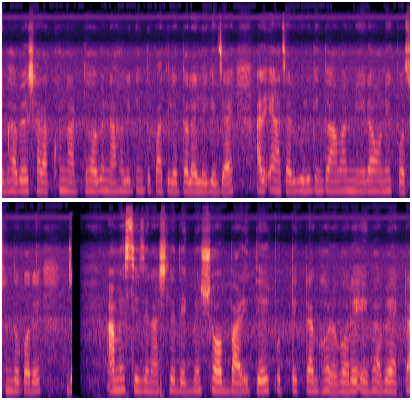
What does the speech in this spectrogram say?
এভাবে সারাক্ষণ নাড়তে হবে, না হলে কিন্তু পাতিলের তলায় লেগে যায়। আর এই আচারগুলো কিন্তু আমার মেয়েরা অনেক পছন্দ করে। আমের সিজন আসলে দেখবেন সব বাড়িতে প্রত্যেকটা ঘরে ঘরে এভাবে একটা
